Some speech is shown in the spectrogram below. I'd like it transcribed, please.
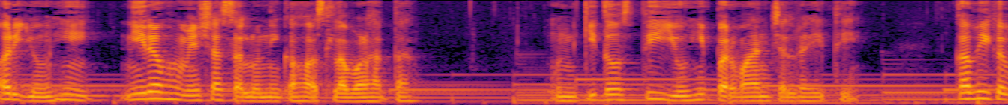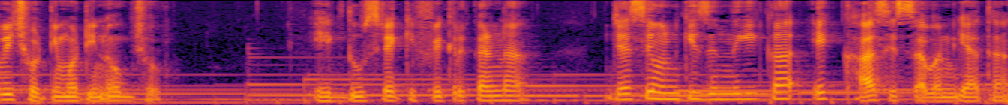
और यूँ ही नीरव हमेशा सलोनी का हौसला बढ़ाता। उनकी दोस्ती यूँ ही परवान चल रही थी। कभी कभी छोटी मोटी नोकझोंक। एक दूसरे की फ़िक्र करना जैसे उनकी ज़िंदगी का एक खास हिस्सा बन गया था।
